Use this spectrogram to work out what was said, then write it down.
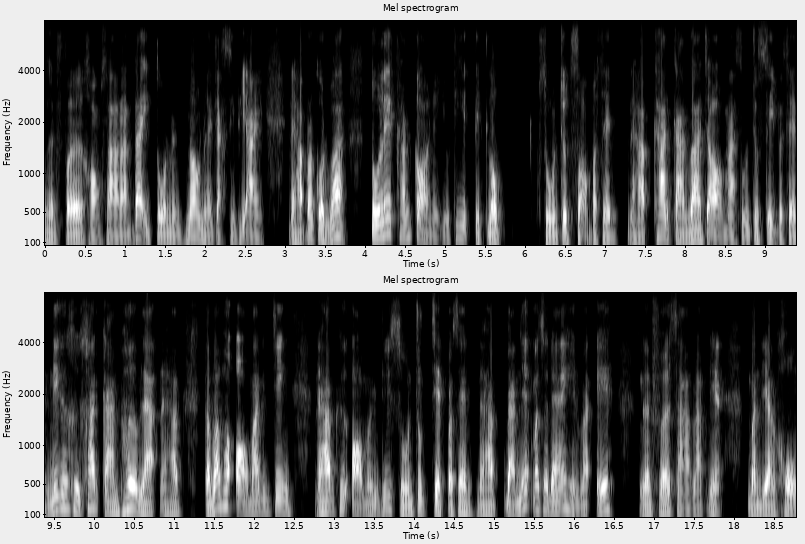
เงินเฟ้อของสหรัฐได้อีกตัวหนึ่งนอกเหนือจาก CPI นะครับ ปรากฏว่าตัวเลขครั้งก่อนเนี่ยอยู่ที่ติดลบ 0.2%นะครับคาดการว่าจะออกมา 0.4%นี่ก็คือคาดการเพิ่มแล้วนะครับ แต่ว่าพอออกมาจริงๆนะครับคือออกมาอยู่ที่ 0.7%นะครับแบบนี้มันแสดงให้เห็นว่าเอ๊ะเงินเฟ้อสหรัฐเนี่ยมันยังคง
